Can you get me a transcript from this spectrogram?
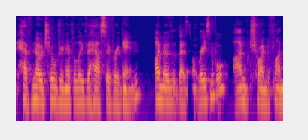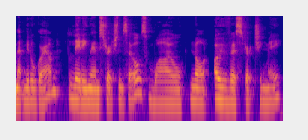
have no children ever leave the house ever again, I know that that's not reasonable. I'm trying to find that middle ground, letting them stretch themselves while not overstretching me.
